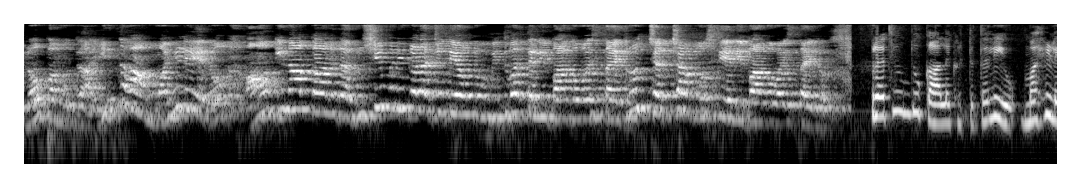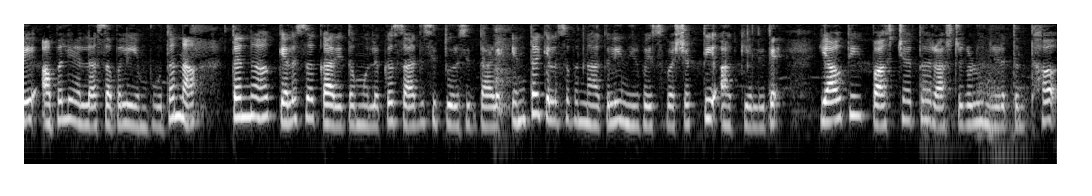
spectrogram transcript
ಲೋಪಮುದ್ರ ಇಂತಹ ಮಹಿಳೆಯರು ಆಗಿನ ಕಾಲದ ಋಷಿ ಮುನಿಗಳ ಜೊತೆ ಅವರು ವಿದ್ವತ್ತಲ್ಲಿ ಭಾಗವಹಿಸ್ತಾ ಇದ್ರು, ಚರ್ಚಾಗೋಷ್ಠಿಯಲ್ಲಿ ಭಾಗವಹಿಸ್ತಾ ಇದ್ರು. ಪ್ರತಿಯೊಂದು ಕಾಲಘಟ್ಟದಲ್ಲಿಯೂ ಮಹಿಳೆ ಅಬಲೆ ಅಲ್ಲ ಸಬಲೆ ಎಂಬುದನ್ನು ತನ್ನ ಕೆಲಸ ಕಾರ್ಯದ ಮೂಲಕ ಸಾಧಿಸಿ ತೋರಿಸಿದ್ದಾಳೆ ಎಂಥ ಕೆಲಸವನ್ನಾಗಲಿ ನಿರ್ವಹಿಸುವ ಶಕ್ತಿ ಆಕೆಯಲ್ಲಿದೆ. ಯಾವುದೇ ಪಾಶ್ಚಾತ್ಯ ರಾಷ್ಟ್ರಗಳು ನೀಡದಂತಹ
